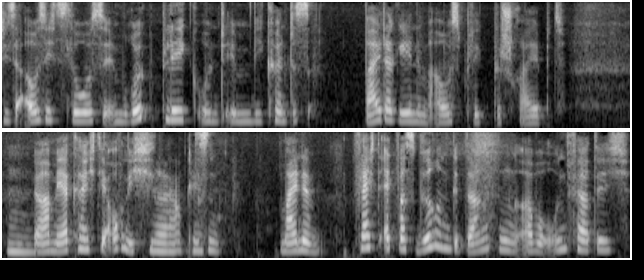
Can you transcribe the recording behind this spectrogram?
diese aussichtslose im Rückblick und im, wie könnte es weitergehen im Ausblick beschreibt. Hm. Ja, mehr kann ich dir auch nicht. Ja, okay. Das sind meine vielleicht etwas wirren Gedanken, aber unfertig.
